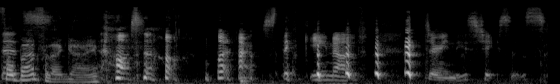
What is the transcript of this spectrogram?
felt bad for that guy Also, what I was thinking of during these chases.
